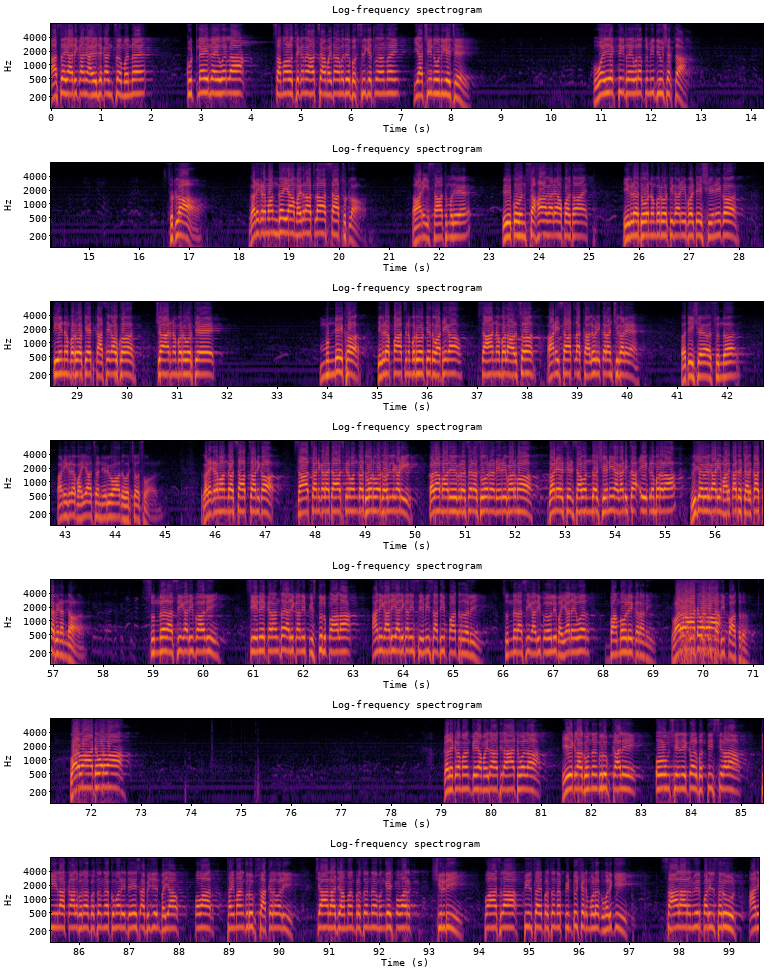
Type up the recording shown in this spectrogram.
असं या ठिकाणी आयोजकांचं म्हणणं आहे. कुठल्याही ड्रायव्हरला समालोचकांना आजच्या मैदानामध्ये बक्षीस घेतलं नाही याची नोंद घ्यायची आहे. वैयक्तिक ड्रायव्हरला तुम्ही देऊ शकता. सुटला. गाडी क्रमांक या मैदानातला सात सुटला. आणि सात मध्ये एकूण सहा गाड्या पळतायत. इकडे दोन नंबर वरती गाडी पळते शेनेकर तीन नंबर वरती आहेत कासेगावकर चार नंबर वरती आहेत मुंडेकर तिकडे पाच नंबर वरती आहेत वाटेगाव सहा नंबरला आळसण आणि सातला कालोडेकरांची गाडी आहे. अतिशय सुंदर आणि इकडे भैयाचं निर्विवाद वर्चस्व. गाडी क्रमांक सातचा निकाल. सातचा निकाल आहे आज क्रमांक दोन वर धावलेली गाडी. कळा महादेवी प्रसन्न सुवर्ण डेरी फार्मा. गणेश सेठ सावंत शेणे या गाडीचा एक नंबर आला विजय गाडी मालकाचा चालकाचा अभिनंदन. सुंदर अशी गाडी पळाली सेनेकरांचा या ठिकाणी पिस्तूल पळाला आणि गाडी या ठिकाणी सेमीसाठी पात्र झाली. सुंदर अशी गाडी पळवली भैया ड्रायव्हर बांबवडेकरांनी. वळवा आठ वळवा सेमीसाठी पात्र. वळवा आठ वळवा गड क्रमांक या मैदानातील आठ वळला एक ला गोंधन ग्रुप काले. ओम शेनेकर बत्तीस शिराळा. तीन ला काल बनवत प्रसन्न कुमारी जयेश अभिजित भैया पवार थैमान ग्रुप साखरवाडी चार ला जामन प्रसन्न मंगेश पवार शिर्डी पाच ला पीर साहेब प्रसन्न पिंटू शेठ मोडक वडकी सहा ला रणवीर पाटील सरूड आणि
